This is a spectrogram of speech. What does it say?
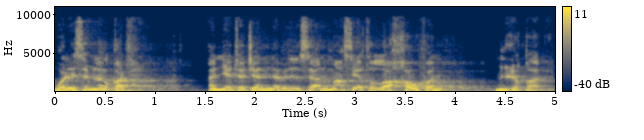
وليس من القدح أن يتجنب الإنسان معصية الله خوفا من عقابه.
